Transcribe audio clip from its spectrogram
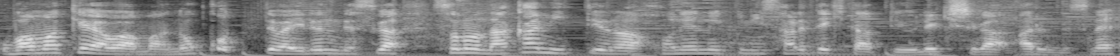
オバマケアはまあ残ってはいるんですが、その中身っていうのは骨抜きにされててきたっていう歴史があるんですね。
